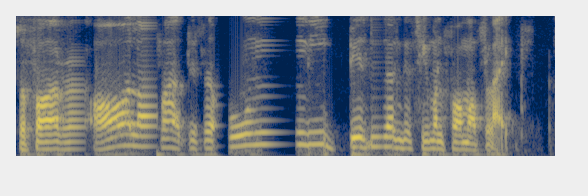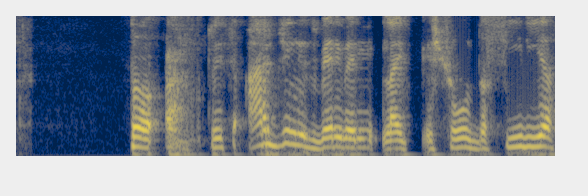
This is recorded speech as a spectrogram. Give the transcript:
So for all of us, this is the only business in this human form of life. So, this urging is very, very like it shows the seriousness,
